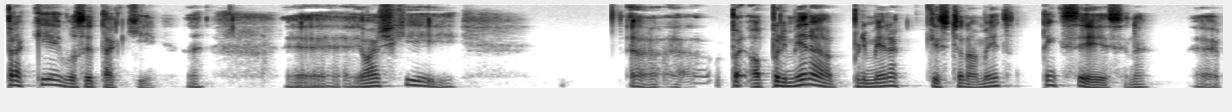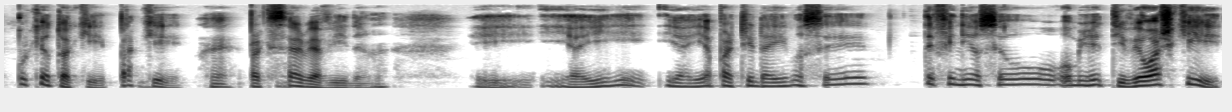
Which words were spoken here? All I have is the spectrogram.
Para que você está aqui, né? É, eu acho que a, a primeira, primeira questionamento tem que ser esse, né? É, por que eu estou aqui? Para quê? Né? Para que serve a vida? Né? E, e, aí, e aí, a partir daí, você definir o seu objetivo. Eu acho que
